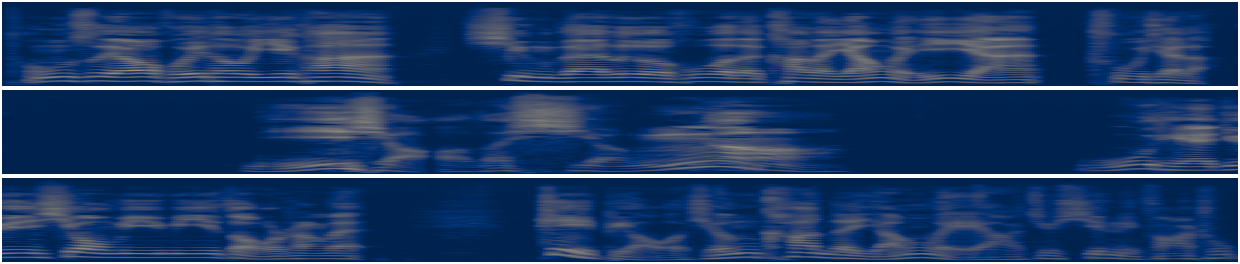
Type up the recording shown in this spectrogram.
佟思瑶回头一看，幸灾乐祸的看了杨伟一眼，出去了。你小子行啊！吴铁军笑眯眯走上来，这表情看得杨伟啊就心里发怵。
